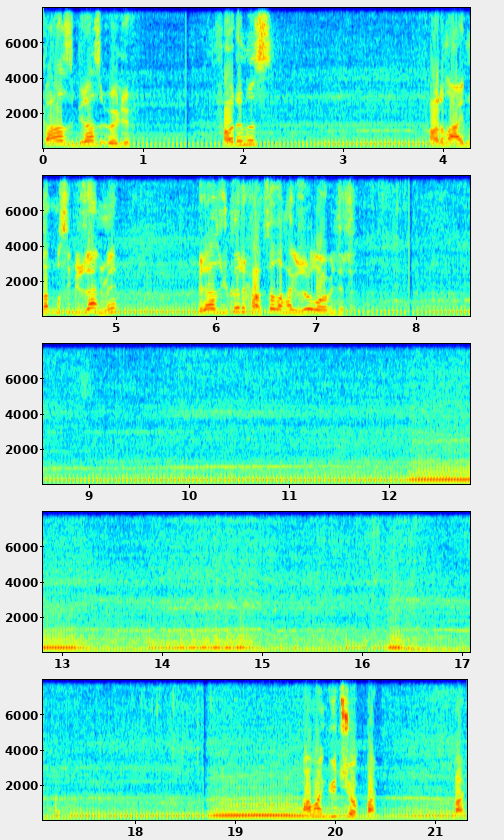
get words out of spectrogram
gaz biraz ölü. Farımız Farın aydınlatması güzel mi? Biraz yukarı kalksa daha güzel olabilir. Ama güç yok bak. Bak.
